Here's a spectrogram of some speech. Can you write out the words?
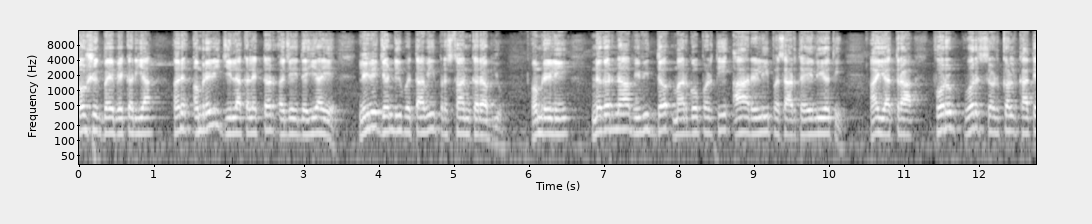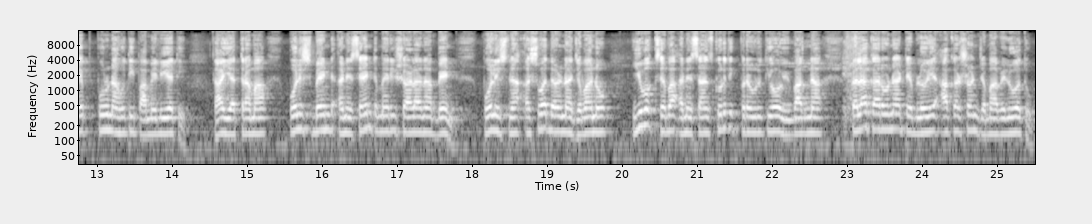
કૌશિકભાઈ વેકરિયા અને અમરેલી જિલ્લા કલેક્ટર અજય દહિયાએ લીલી ઝંડી બતાવી પ્રસ્થાન કરાવ્યું. અમરેલી નગરના વિવિધ માર્ગો પરથી આ રેલી પસાર થયેલી હતી. આ યાત્રા ફોરવર્ડ સર્કલ ખાતે પૂર્ણાહુતિ પામેલી હતી. આ યાત્રામાં પોલીસ બેન્ડ અને સેન્ટ મેરી શાળાના બેન્ડ, પોલીસના અશ્વદળના જવાનો, યુવક સભા અને સાંસ્કૃતિક પ્રવૃત્તિઓ વિભાગના કલાકારોના ટેબ્લોએ આકર્ષણ જમાવેલું હતું.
